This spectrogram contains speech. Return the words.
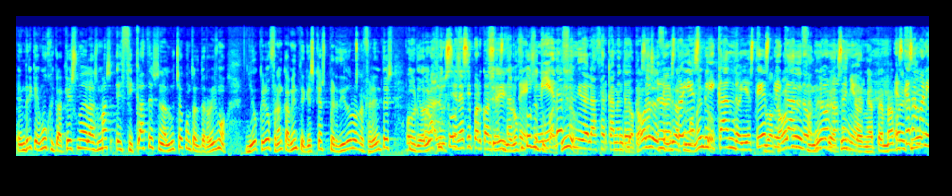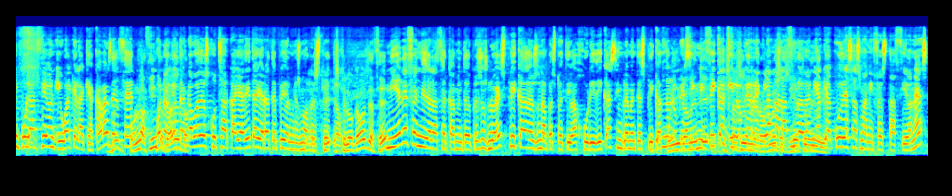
Enrique Mújica, que es una de las más eficaces en la lucha contra el terrorismo. Yo creo, francamente, que es que has perdido los referentes Por, por ideológicos, alusiones y por sí, ideológicos de tu Ni he partido. defendido el acercamiento de Lo presos, de lo estoy un y estoy de explicando. defender, no, no, señor. Me me es que esa manipulación, igual que la que acabas de hacer. cinta bueno, yo te acabo de escuchar calladita y ahora te pido el mismo Es que- respeto. es que lo acabas de hacer. Ni he defendido el acercamiento de presos, lo he explicado desde una perspectiva jurídica, simplemente explicando lo que significa y lo que reclama no la ciudadanía que acude a esas manifestaciones.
